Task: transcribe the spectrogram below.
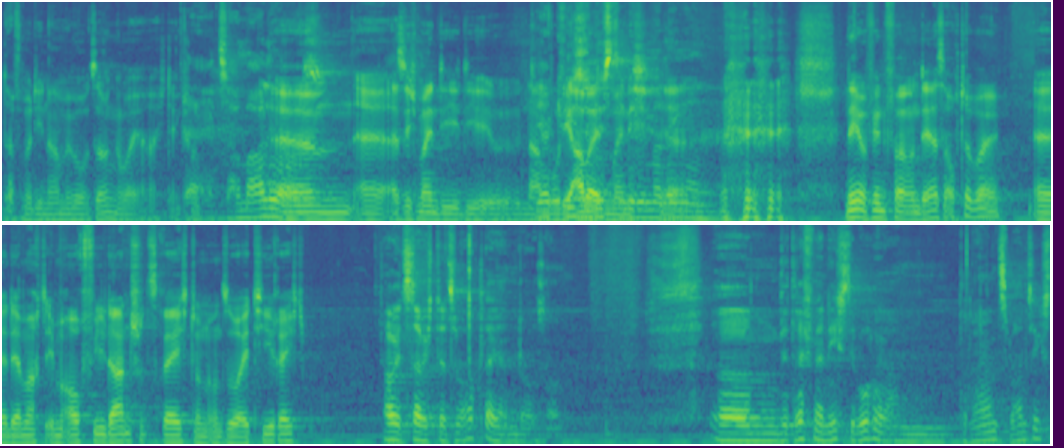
darf man die Namen überhaupt sagen, aber ja, ich denke schon. Ja, jetzt haben wir alle ähm, äh, Also ich meine die, die Namen, die wo die arbeiten, meine ich. Ja. nee, auf jeden Fall. Und der ist auch dabei. Äh, der macht eben auch viel Datenschutzrecht und, und so IT-Recht. Aber jetzt darf ich dazu auch gleich einen raushauen. Ähm, wir treffen ja nächste Woche am 23. Äh,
